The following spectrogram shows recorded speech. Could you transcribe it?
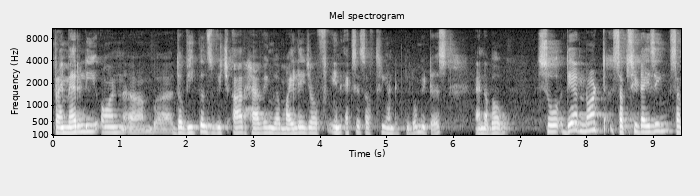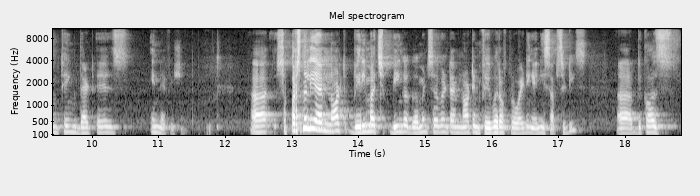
primarily on um, uh, the vehicles which are having a mileage of in excess of 300 kilometers and above. So they are not subsidizing something that is inefficient. Uh, so personally, I'm not very much, being a government servant, I'm not in favor of providing any subsidies uh, because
